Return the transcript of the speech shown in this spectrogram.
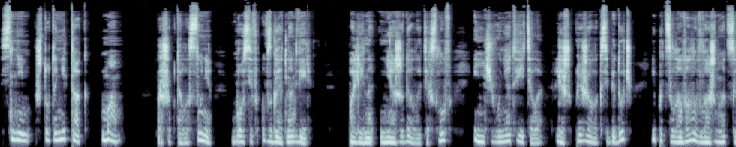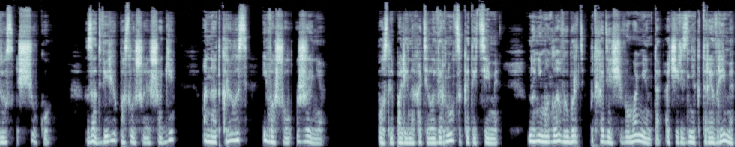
«С ним что-то не так, мам», – прошептала Соня, бросив взгляд на дверь. Полина не ожидала этих слов и ничего не ответила, лишь прижала к себе дочь и поцеловала влажную от слез щеку. За дверью послышали шаги, она открылась, и вошел Женя. После Полина хотела вернуться к этой теме, но не могла выбрать подходящего момента, а через некоторое время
